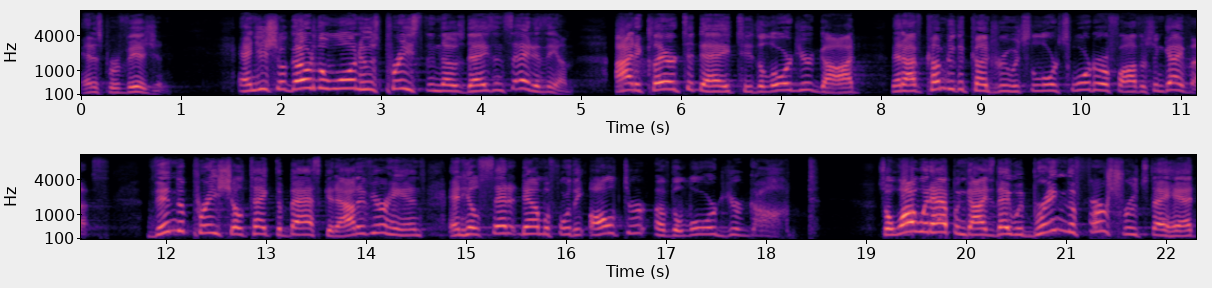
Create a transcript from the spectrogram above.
and his provision. And you shall go to the one who's priest in those days and say to them, I declare today to the Lord your God that I've come to the country which the Lord swore to our fathers and gave us. Then the priest shall take the basket out of your hands and he'll set it down before the altar of the Lord your God. So what would happen, guys? They would bring the first fruits they had.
